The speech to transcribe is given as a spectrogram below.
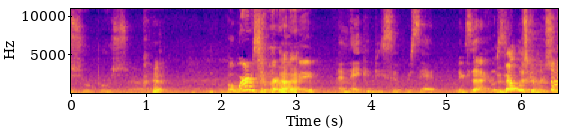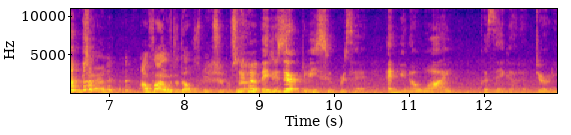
super sad. But we're super happy. And they can be super sad. Exactly. the Devils can be super sad. I'm fine with the Devils being super sad. They deserve to be super sad. And you know why? Because they got a dirty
